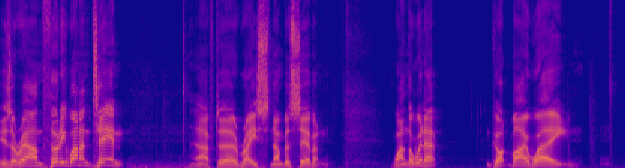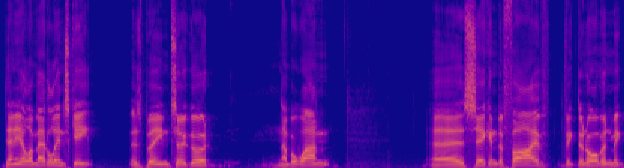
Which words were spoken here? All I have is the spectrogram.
is around 31 and 10 after race number seven. Won the winner. Got my way. Daniela Madalinsky has been too good. Number one. Uh, second to five, Victor Norman, Mick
